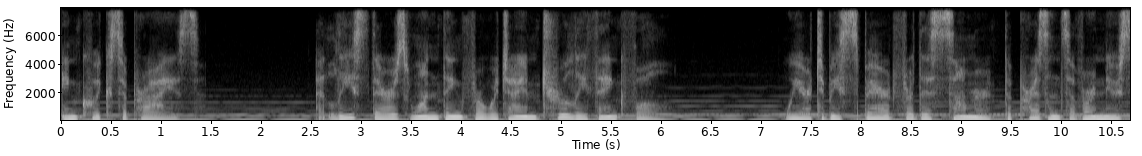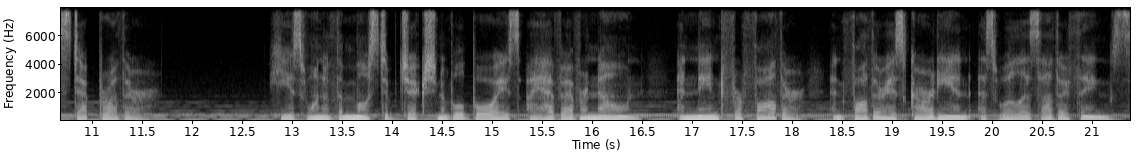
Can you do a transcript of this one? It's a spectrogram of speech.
in quick surprise. At least there is one thing for which I am truly thankful. We are to be spared for this summer the presence of our new stepbrother. He is one of the most objectionable boys I have ever known, and named for father, and father his guardian as well as other things.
